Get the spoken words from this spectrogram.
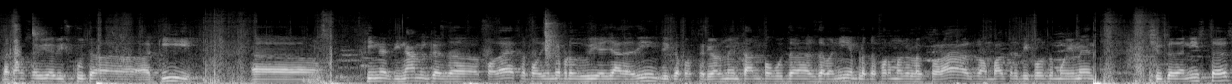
de com s'havia viscut aquí eh, quines dinàmiques de poder se podien reproduir allà de dins i que posteriorment han pogut esdevenir en plataformes electorals o en altres tipus de moviments ciutadanistes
